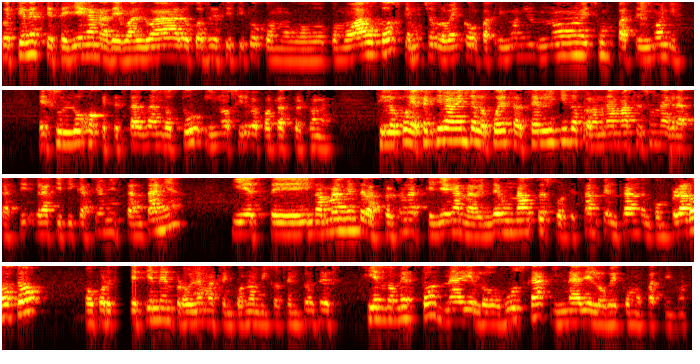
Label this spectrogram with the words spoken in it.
cuestiones que se llegan a devaluar o cosas de ese tipo como, como autos, que muchos lo ven como patrimonio, no es un patrimonio, es un lujo que te estás dando tú y no sirve para otras personas. Si lo efectivamente lo puedes hacer líquido, pero nada más es una gratificación instantánea y este y normalmente las personas que llegan a vender un auto es porque están pensando en comprar otro o porque tienen problemas económicos. Entonces, siendo honesto, nadie lo busca y nadie lo ve como patrimonio.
